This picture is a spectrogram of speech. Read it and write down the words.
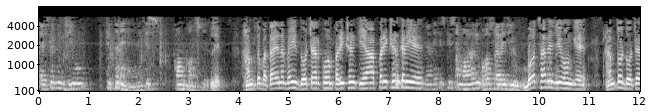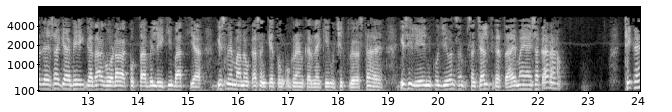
ऐसे में जीव कितने हैं? किस कौन कौन से? ले हम तो बताए ना भाई दो चार को हम परीक्षण किया आप परीक्षण करिए। इसकी संभावना की बहुत सारे जीव बहुत सारे जीव होंगे। हम तो दो चार जैसा कि अभी गधा घोड़ा कुत्ता बिल्ली की बात किया इसमें मानव का संकेतों को ग्रहण करने की उचित व्यवस्था है? इसीलिए इनको जीवन संचालित करता है। मैं ऐसा कह रहा हूँ। ठीक है?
